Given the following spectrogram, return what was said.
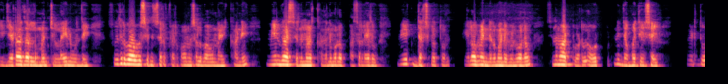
ఈ జటాధరలో మంచి లైన్ ఉంది. సుధీర్ బాబు సిన్సియర్ పెర్ఫార్మెన్స్లు బాగున్నాయి కానీ మెయిన్గా సినిమా కథనంలో పసలేదు. వీక్ దర్శకత్వం పేలవమైన నిర్మాణ విలువలు సినిమా టోటల్ అవుట్పుట్ని దెబ్బతీశాయి. వీటితో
